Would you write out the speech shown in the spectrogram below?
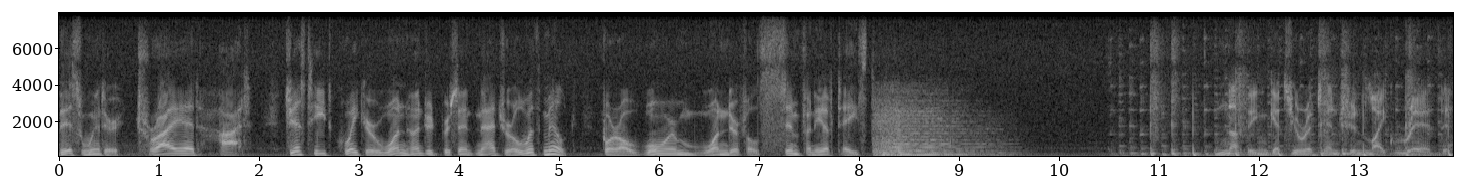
This winter, try it hot. Just heat Quaker 100% Natural with milk for a warm, wonderful symphony of taste. Nothing gets your attention like red.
